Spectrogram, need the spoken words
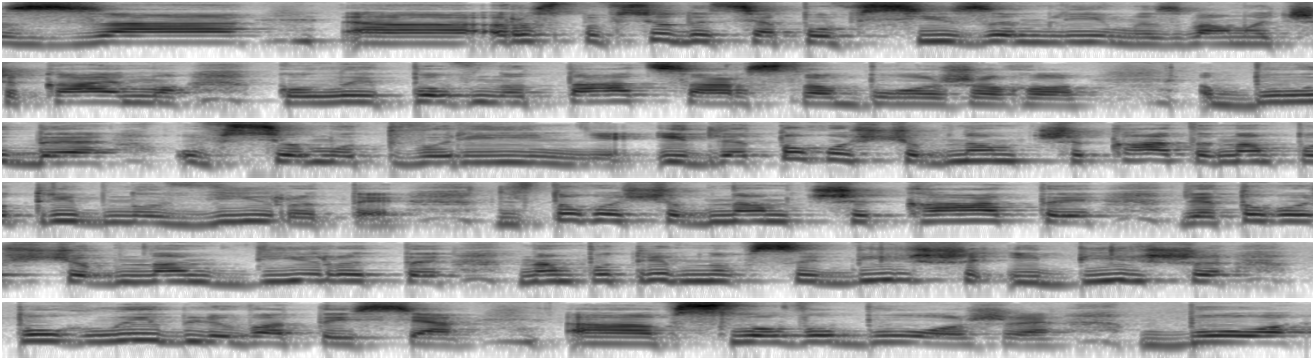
за розповсюдиться по всій землі. Ми з вами чекаємо, коли повнота Царства Божого буде у всьому творінні. І для того, щоб нам чекати, нам потрібно вірити. Для того, щоб нам чекати, для того, щоб нам вірити, нам потрібно все більше і більше поглиблюватися в Слово Боже. Бо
